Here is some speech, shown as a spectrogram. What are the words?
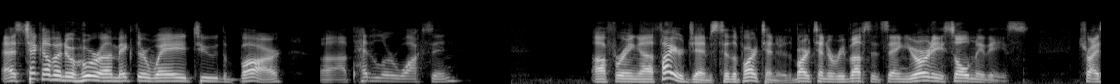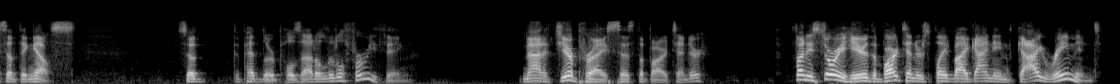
As Chekov and Uhura make their way to the bar, uh, a peddler walks in, offering uh, fire gems to the bartender. The bartender rebuffs it, saying, "You already sold me these. Try something else." So the peddler pulls out a little furry thing. Not at your price, says the bartender. Funny story here the bartender's played by a guy named Guy Raymond.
